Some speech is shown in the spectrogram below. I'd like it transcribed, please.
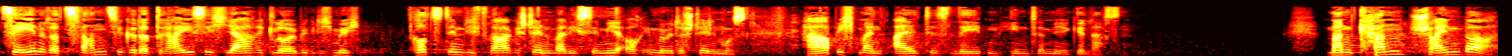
10 oder 20 oder 30 Jahre gläubig. Und ich möchte trotzdem die Frage stellen, weil ich sie mir auch immer wieder stellen muss. Habe ich mein altes Leben hinter mir gelassen? Man kann scheinbar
